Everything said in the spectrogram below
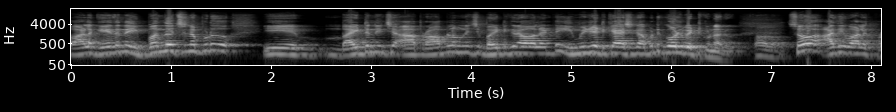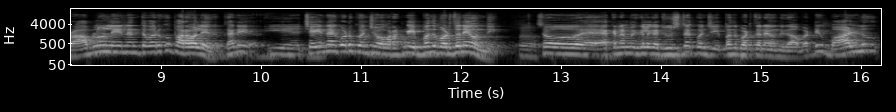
వాళ్ళకి ఏదైనా ఇబ్బంది వచ్చినప్పుడు ఈ బయట నుంచి ఆ ప్రాబ్లం నుంచి బయటికి రావాలంటే ఇమీడియట్ క్యాష్ కాబట్టి గోల్డ్ పెట్టుకున్నారు. సో అది వాళ్ళకి ప్రాబ్లం లేనంత వరకు పర్వాలేదు. కానీ ఈ చైనా కూడా కొంచెం ఒక రకంగా ఇబ్బంది పడుతూనే ఉంది. సో ఎకనామికల్గా చూసినా కొంచెం ఇబ్బంది పడుతూనే ఉంది కాబట్టి వాళ్ళు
